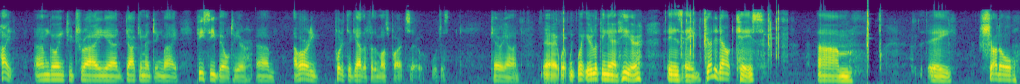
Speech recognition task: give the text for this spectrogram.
Hi, I'm going to try uh, documenting my PC build here. Um, I've already put it together for the most part, so we'll just carry on. Alright, what, what you're looking at here is a gutted out case, um, a shuttle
